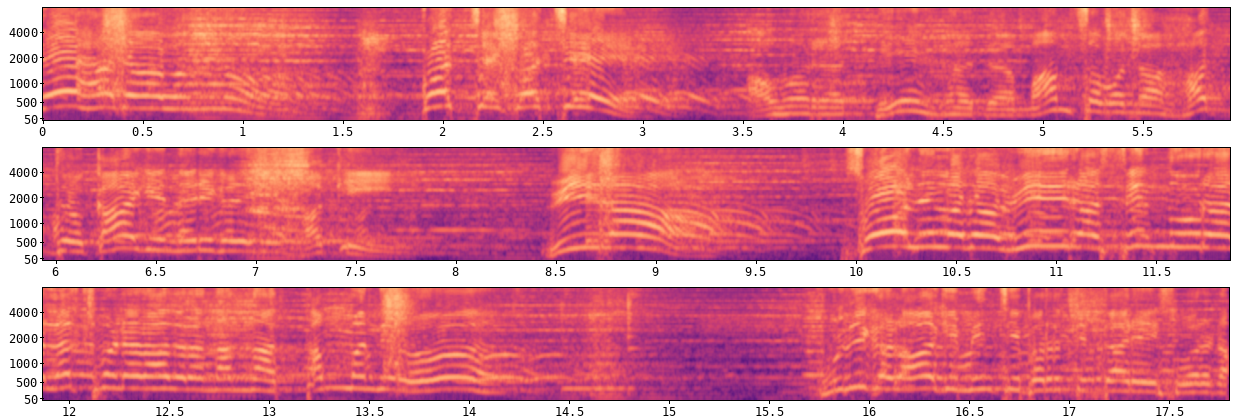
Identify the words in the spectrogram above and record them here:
ದೇಹದವನ್ನು ಕೊಚ್ಚಿ ಕೊಚ್ಚಿ ಅವರ ದೇಹದ ಮಾಂಸವನ್ನು ಹದ್ದು ಕಾಗಿ ನರಿಗಳಿಗೆ ಹಾಕಿ ವೀರ! ಸೋಲಿಲ್ಲದ ವೀರ ಸಿಂಧೂರ ಲಕ್ಷ್ಮಣರಾದರ ನನ್ನ ತಮ್ಮಂದಿರು ಹುಲಿಗಳಾಗಿ ಮಿಂಚಿ ಬರುತ್ತಿದ್ದಾರೆ ಸುವರ್ಣ.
